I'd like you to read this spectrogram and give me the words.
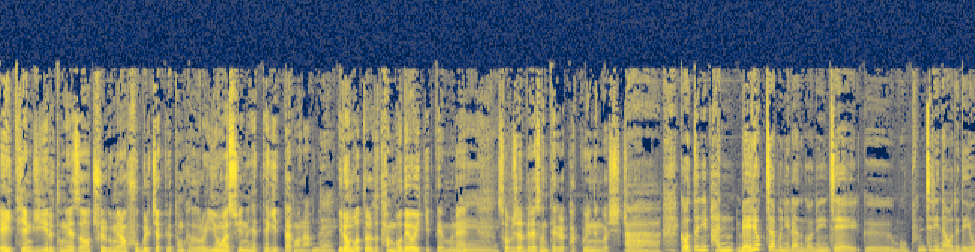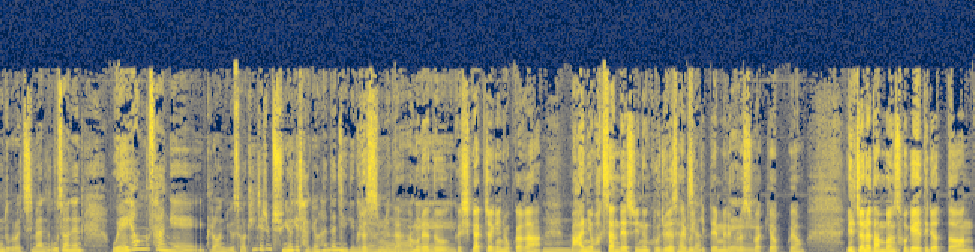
ATM 기기를 통해서 출금이나 후불적 교통카드로 이용할 수 있는 혜택이 있다거나 네. 이런 것들도 담보되어 있기 때문에 네. 소비자들의 선택을 받고 있는 것이죠. 아, 그러니까 어떤 이 반 매력 자본이라는 거는 이제 그 뭐 품질이 나오는 내용도 그렇지만 우선은 외형상의 그런 요소가 굉장히 좀 중요하게 작용한다는 얘기네요. 그렇습니다. 아무래도 네. 그 시각적인 효과가 음. 많이 확산될 수 있는 구조에 그렇죠? 살고 있기 때문에 그럴 네. 수밖에 없고요. 일전에도 한번 소개해드렸던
